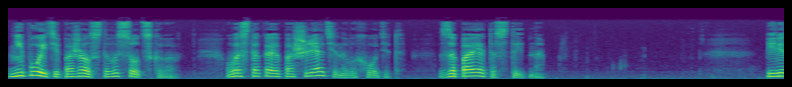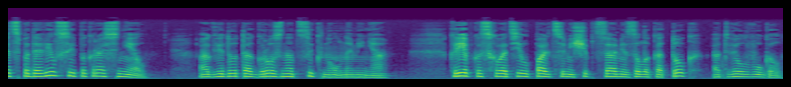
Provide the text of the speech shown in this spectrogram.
Не пойте, пожалуйста, Высоцкого. У вас такая пошлятина выходит. За поэта стыдно. Певец подавился и покраснел, а Гвидо так грозно цыкнул на меня. Крепко схватил пальцами-щипцами за локоток, отвел в угол.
